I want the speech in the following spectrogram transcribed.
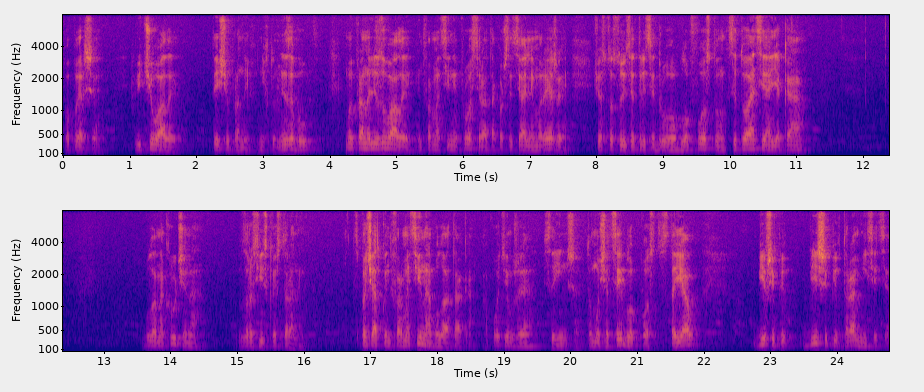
по-перше, відчували те, що про них ніхто не забув. Ми проаналізували інформаційний простір, а також соціальні мережі, що стосується 32-го блокпосту. Ситуація, яка була накручена з російської сторони. Спочатку інформаційна була атака, а потім вже все інше. Тому що цей блокпост стояв більше, більше півтора місяця,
